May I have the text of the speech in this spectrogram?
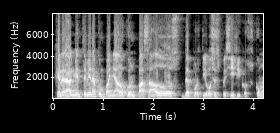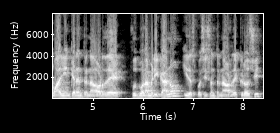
Generalmente viene acompañado con pasados deportivos específicos, como alguien que era entrenador de fútbol americano y después hizo entrenador de CrossFit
